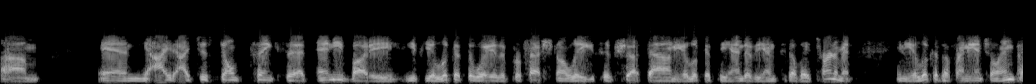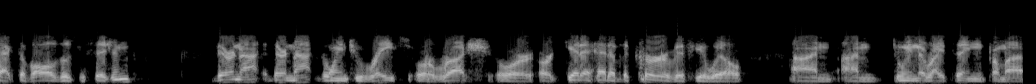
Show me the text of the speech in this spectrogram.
Um, and I, I just don't think that anybody, if you look at the way the professional leagues have shut down, you look at the end of the NCAA tournament, and you look at the financial impact of all of those decisions, they're not they're not going to race or rush or or get ahead of the curve, if you will, on on doing the right thing from a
